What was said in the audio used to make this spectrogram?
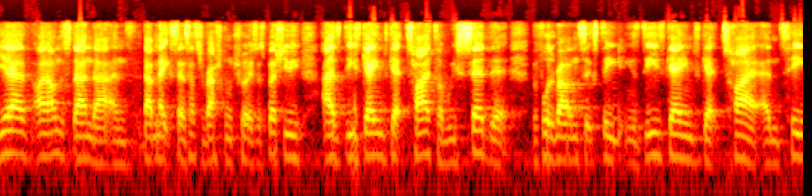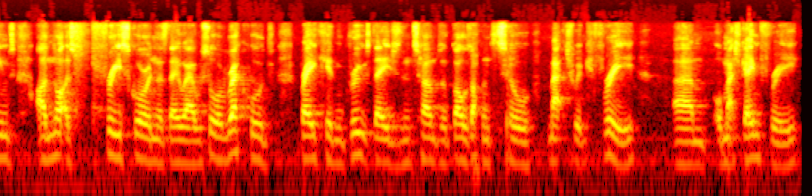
Yeah, I understand that, and that makes sense. That's a rational choice, especially as these games get tighter. We said it before the round 16. These games get tight, and teams are not as free scoring as they were. We saw a record breaking group stages in terms of goals up until match week three. Um, or match game three,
